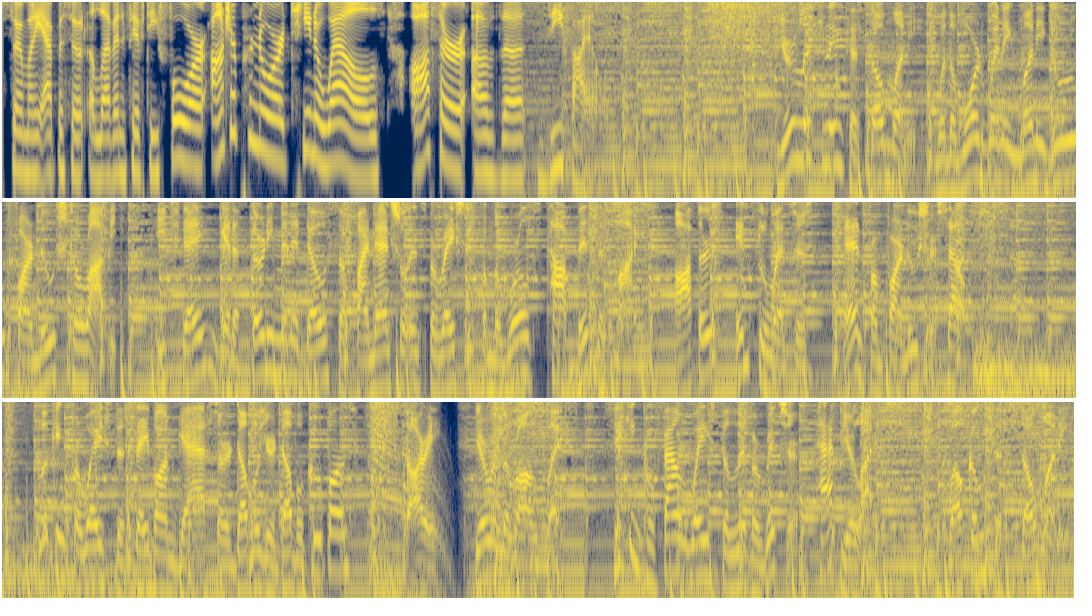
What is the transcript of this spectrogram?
So Money episode 1154, entrepreneur Tina Wells, author of the Z Files. You're listening to So Money with award winning money guru Farnoosh Torabi. Each day, get a 30 minute dose of financial inspiration from the world's top business minds, authors, influencers, and from Farnoosh herself. Looking for ways to save on gas or double your double coupons? Sorry, you're in the wrong place. Seeking profound ways to live a richer, happier life. Welcome to So Money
